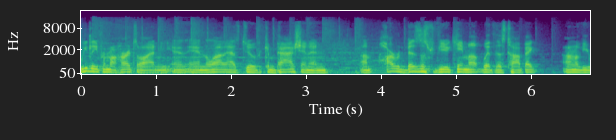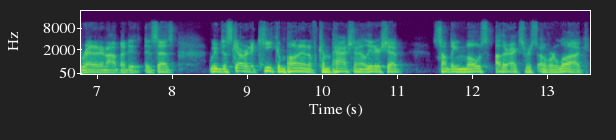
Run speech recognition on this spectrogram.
we lead from our hearts a lot, and, and, and, a lot of that has to do with compassion. And um, Harvard Business Review came up with this topic. I don't know if you read it or not, but it, it says We've discovered a key component of compassionate leadership, something most other experts overlook.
